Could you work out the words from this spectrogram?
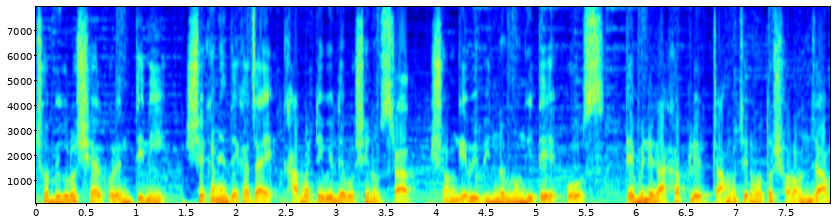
ছবিগুলো শেয়ার করেন তিনি। সেখানে দেখা যায়, খাবার টেবিলে বসে নুসরাত, সঙ্গে বিভিন্ন ভঙ্গিতে পোস, টেবিলে রাখা প্লেট চামচের মতো সরঞ্জাম।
